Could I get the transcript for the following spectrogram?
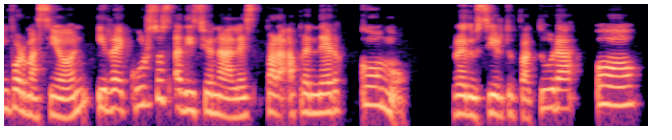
información y recursos adicionales para aprender cómo reducir tu factura o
